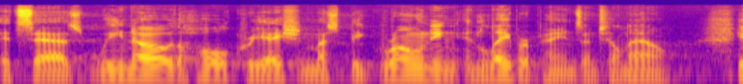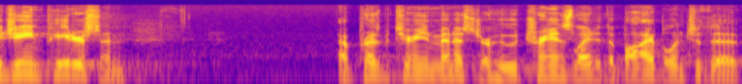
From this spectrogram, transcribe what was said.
It says, We know the whole creation must be groaning in labor pains until now. Eugene Peterson, a Presbyterian minister who translated the Bible into the,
